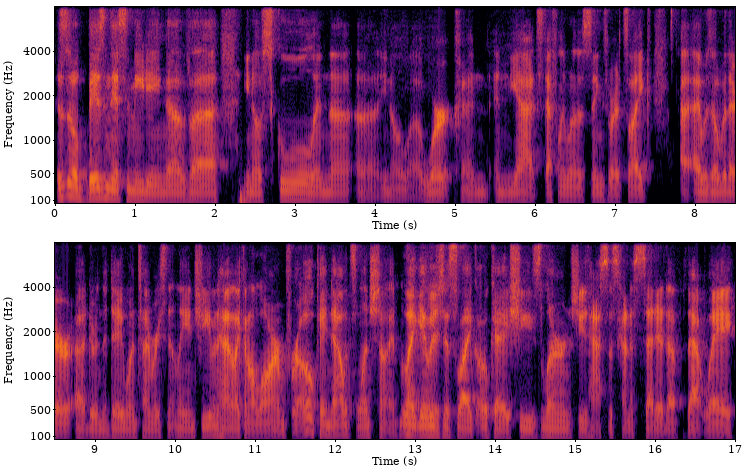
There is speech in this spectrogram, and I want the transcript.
this little business meeting of uh, you know school and uh, uh, you know work work and and yeah it's definitely one of those things where it's like i, I was over there uh, during the day one time recently and she even had like an alarm for oh, okay now it's lunchtime. Like it was just like okay she's learned she has to kind of set it up that way.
